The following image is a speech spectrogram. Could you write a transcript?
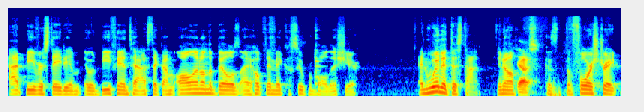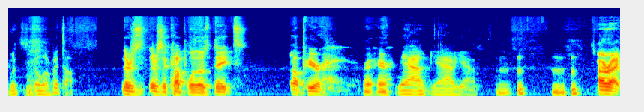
at Beaver Stadium. It would be fantastic. I'm all in on the Bills. I hope they make a Super Bowl this year and win it this time. You know, Yes. because the four straight was a little bit tough. There's there's a couple of those dates up here, right here. Yeah, yeah, yeah. Mhm, mhm. All right.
